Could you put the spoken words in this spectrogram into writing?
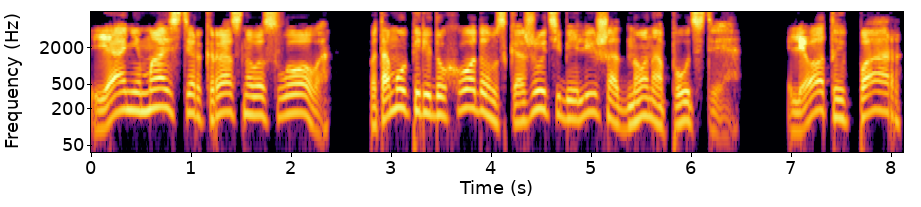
Я не мастер красного слова, Потому перед уходом скажу тебе лишь одно напутствие. Лед и пар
